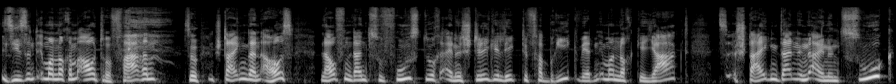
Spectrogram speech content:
Sie sind immer noch im Auto, fahren, so steigen dann aus, laufen dann zu Fuß durch eine stillgelegte Fabrik, werden immer noch gejagt, steigen dann in einen Zug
